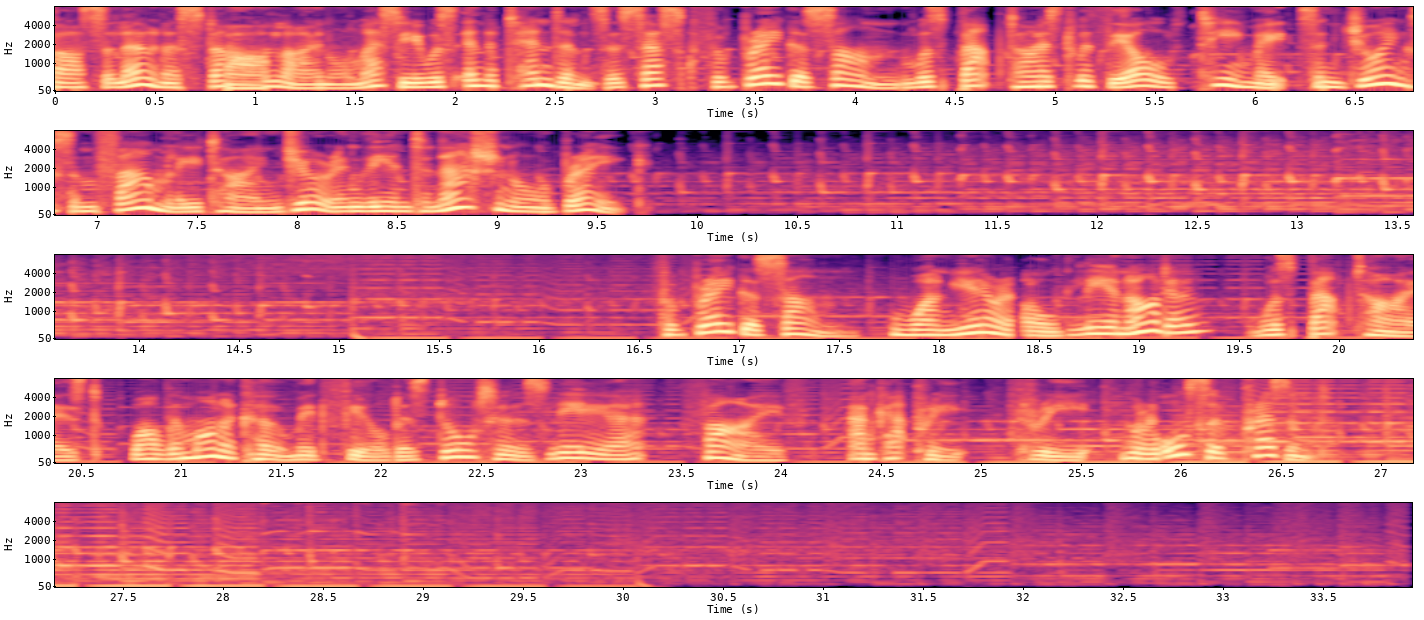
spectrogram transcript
Barcelona star Lionel Messi was in attendance as Cesc Fabregas' son was baptized with the old teammates enjoying some family time during the international break. Fabregas' son, one-year-old Leonardo, was baptized, while the Monaco midfielder's daughters Lia, 5, and Capri, 3, were also present.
